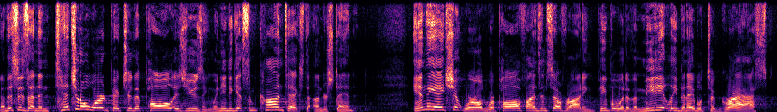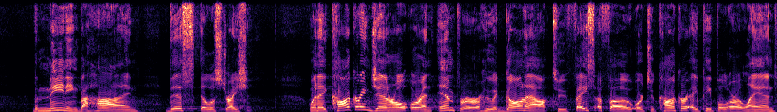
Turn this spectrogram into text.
Now, this is an intentional word picture that Paul is using. We need to get some context to understand it. In the ancient world where Paul finds himself writing, people would have immediately been able to grasp the meaning behind this illustration. When a conquering general or an emperor who had gone out to face a foe or to conquer a people or a land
